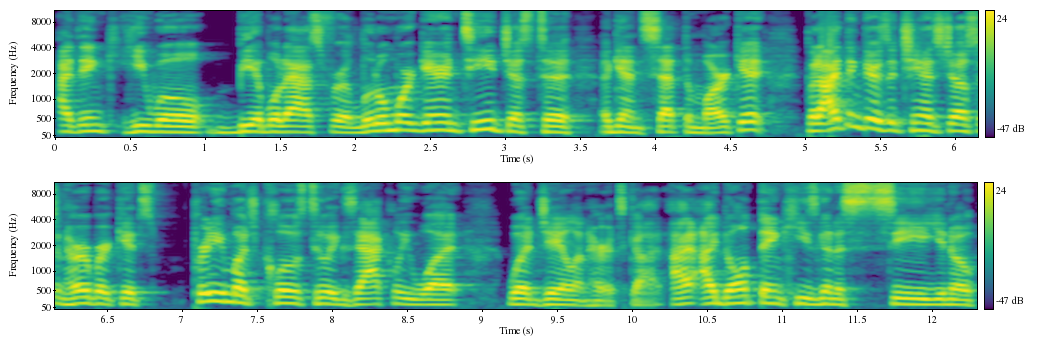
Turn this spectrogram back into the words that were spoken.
I think he will be able to ask for a little more guarantee just to again set the market. But I think there's a chance Justin Herbert gets pretty much close to exactly what what Jalen Hurts got. I, I don't think he's going to see, you know,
